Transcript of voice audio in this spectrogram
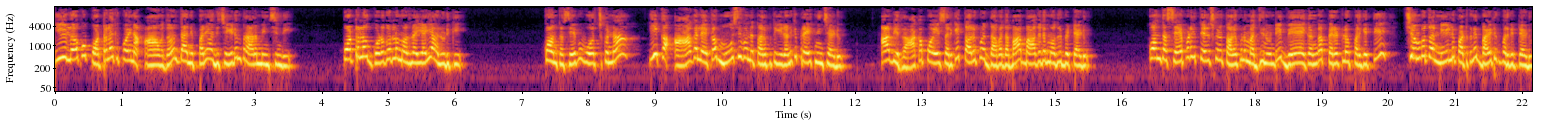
ఈలోపు పొట్టలోకి పోయిన ఆమదం దాని పని అది చేయడం ప్రారంభించింది. పొట్టలో గుడగుడలు మొదలయ్యాయి అల్లుడికి. కొంతసేపు ఓర్చుకున్నా ఇక ఆగలేక మూసి ఉన్న తలుపు తీయడానికి ప్రయత్నించాడు. అవి రాకపోయేసరికి తలుపులు దబదబా బాధడం మొదలుపెట్టాడు. కొంతసేపటికి తెలుసుకున్న తలుపుల మధ్య నుండి వేగంగా పెరట్లో పరిగెత్తి చెంబుతో నీళ్ళు పట్టుకుని బయటకు పరిగెట్టాడు.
